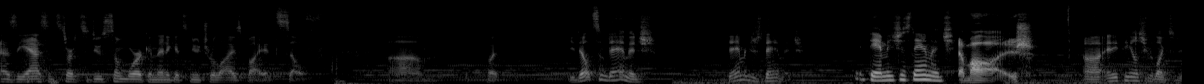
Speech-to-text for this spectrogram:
as the acid starts to do some work, and then it gets neutralized by itself. Um, but you dealt some damage. Damage is damage. Damage is damage. Damage. Uh, anything else you would like to do?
